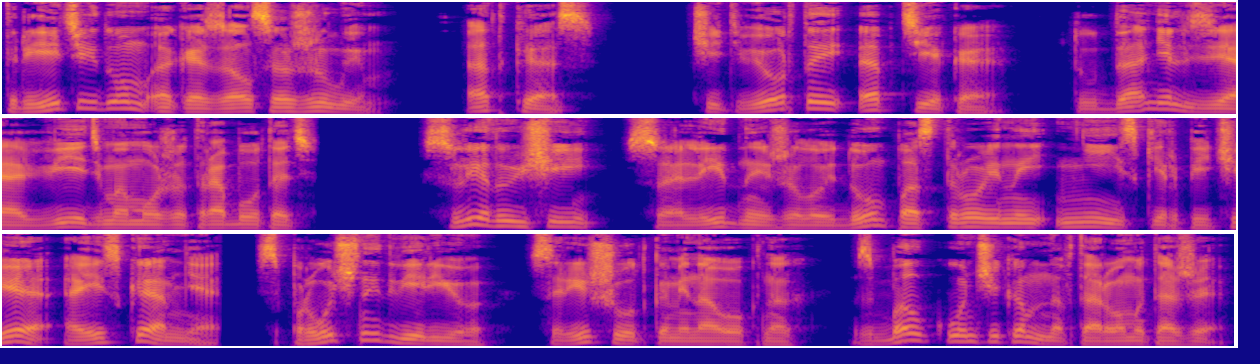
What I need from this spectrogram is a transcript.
Третий дом оказался жилым. Отказ. Четвертый – аптека. Туда нельзя, ведьма может работать. Следующий – солидный жилой дом, построенный не из кирпича, а из камня, с прочной дверью, с решетками на окнах, с балкончиком на втором этаже.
